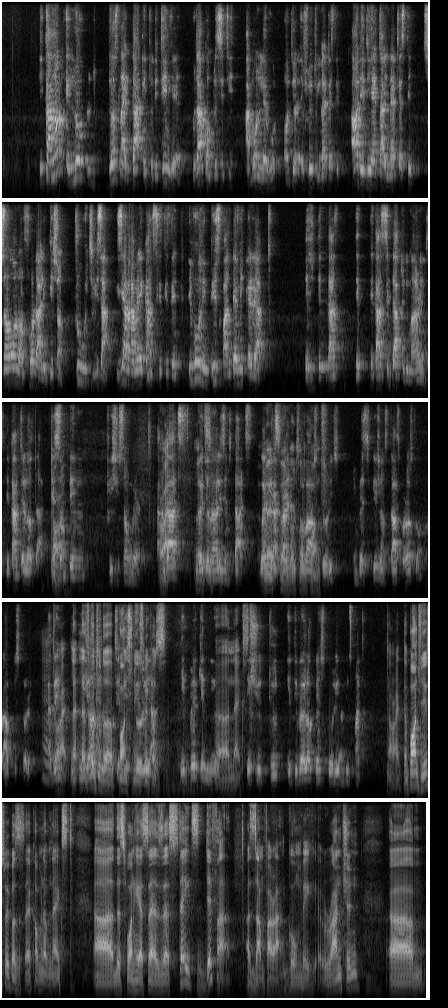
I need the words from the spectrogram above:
You cannot elope just like that into the thing here without complicity at one level or the other. If you to United States, how did he enter United States? Someone on fraud allegation through which visa? Is he an American citizen? Even in this pandemic area, they, they can they, they can sit that to the Marines. They can't tell us that. There's something fishy somewhere. And right. that's where journalism starts. When we are uh, trying to cover our stories, investigation starts for us to unravel the story. Mm. I think. All right, let, us go to the Punch newspapers. The breaking news. Uh, next. They should do a developing story on this matter. All right, the Punch newspapers are coming up next. Uh, this one here says uh, states differ as Zamfara, Gombe, Ranching, um,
